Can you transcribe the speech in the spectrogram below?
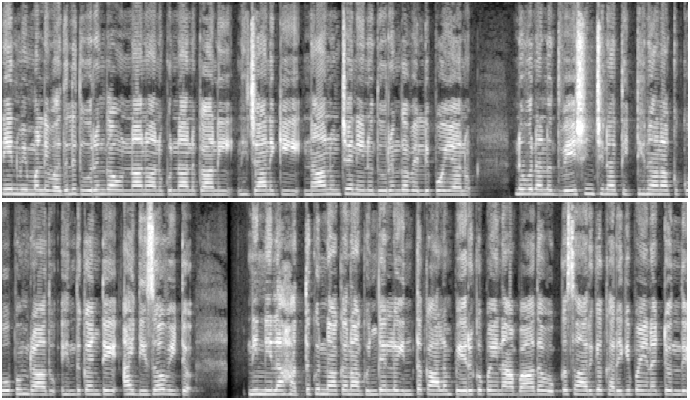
నేను మిమ్మల్ని వదిలి దూరంగా ఉన్నాను అనుకున్నాను కానీ నిజానికి నా నుంచే నేను దూరంగా వెళ్ళిపోయాను. నువ్వు నన్ను ద్వేషించినా తిట్టినా నాకు కోపం రాదు. ఎందుకంటే ఐ డిజర్వ్ ఇట్. నిన్నిలా హత్తుకున్నాక నా గుండెల్లో ఇంతకాలం పేరుకుపోయిన ఆ బాధ ఒక్కసారిగా కరిగిపోయినట్టుంది.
